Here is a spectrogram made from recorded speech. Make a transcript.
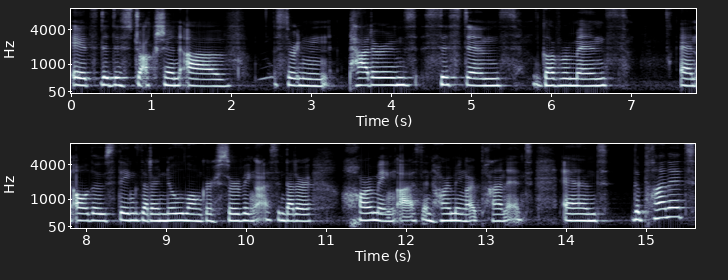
it's the destruction of certain patterns, systems, governments, and all those things that are no longer serving us and that are harming us and harming our planet. And the planet,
